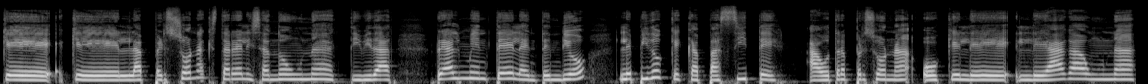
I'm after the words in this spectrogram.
que, que, la persona que está realizando una actividad realmente la entendió, le pido que capacite a otra persona o que le, le haga una,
